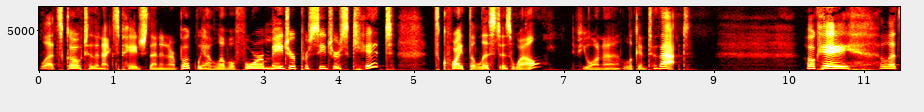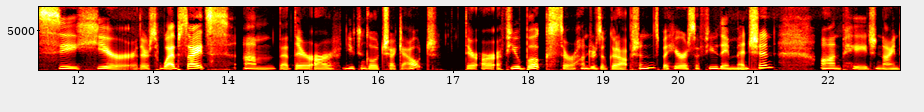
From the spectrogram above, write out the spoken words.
Let's go to the next page then in our book. We have level four major procedures kit. It's quite the list as well, if you want to look into that. Okay, let's see here. There's websites um, that there are you can go check out. There are a few books. There are hundreds of good options, but here's a few they mention on page 9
